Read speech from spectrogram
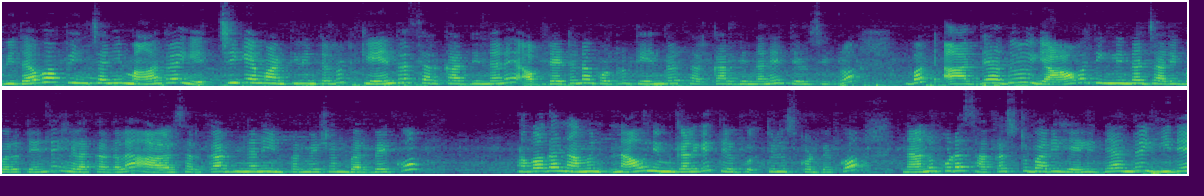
ವಿಧವಾ ಪಿಂಚಣಿ ಮಾತ್ರ ಹೆಚ್ಚಿಗೆ ಮಾಡ್ತೀವಿ ಅಂತ ಹೇಳ್ಬಿಟ್ಟು ಕೇಂದ್ರ ಸರ್ಕಾರದಿಂದನೇ ಅಪ್ಡೇಟನ್ನು ಕೊಟ್ಟರು ಕೇಂದ್ರ ಸರ್ಕಾರದಿಂದನೇ ತಿಳಿಸಿದ್ರು. ಬಟ್ ಆದರೆ ಅದು ಯಾವ ತಿಂಗಳಿಂದ ಜಾರಿಗೆ ಬರುತ್ತೆ ಅಂತ ಹೇಳೋಕ್ಕಾಗಲ್ಲ. ಆ ಸರ್ಕಾರದಿಂದನೇ ಇನ್ಫಾರ್ಮೇಷನ್ ಬರಬೇಕು. ಅವಾಗ ನಮ್ಮ, ನಾವು ನಿಮ್ಗಳಿಗೆ ತಿಳ್ಕೊ, ತಿಳಿಸ್ಕೊಡ್ಬೇಕು. ನಾನು ಕೂಡ ಸಾಕಷ್ಟು ಬಾರಿ ಹೇಳಿದ್ದೆ, ಅಂದರೆ ಇದೇ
